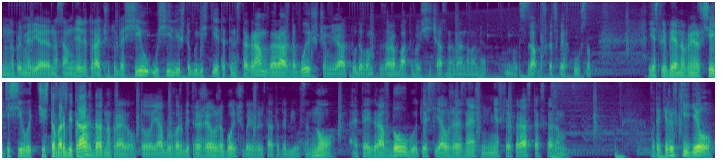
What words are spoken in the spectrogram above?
Ну, например, я на самом деле трачу туда сил, усилий, чтобы вести этот Инстаграм гораздо больше, чем я оттуда вам зарабатываю сейчас на данный момент ну, с запуска своих курсов. Если бы я, например, все эти силы чисто в арбитраж да, направил, то я бы в арбитраже уже большего результата добился. Но это игра в долгую, то есть я уже, знаешь, несколько раз, так скажем, вот эти рывки делал,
